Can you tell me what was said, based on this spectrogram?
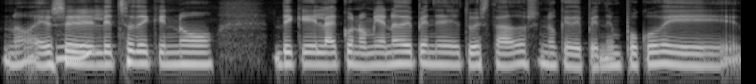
¿no? Es el hecho de que no, de que la economía no depende de tu estado, sino que depende un poco de,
